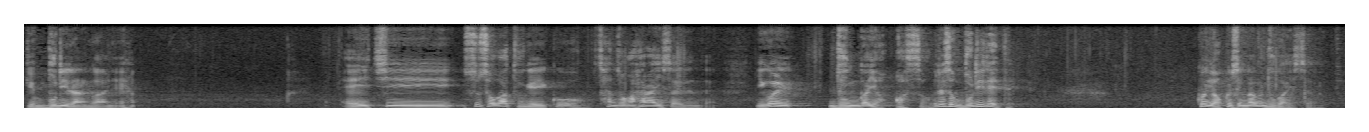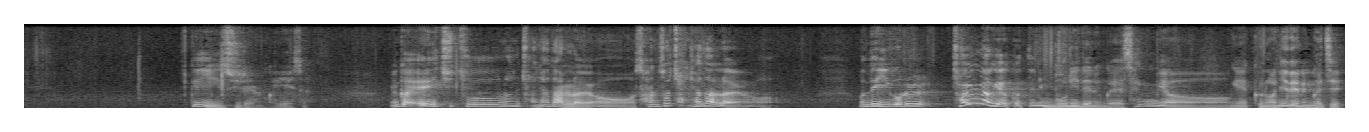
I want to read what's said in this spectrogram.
이게 물이라는 거 아니에요? H 수소가 두 개 있고 산소가 하나 있어야 되는데 이걸 누군가 엮었어. 그래서 물이래 돼. 그 엮을 생각을 누가 했어요? 그게 예술이라는 거예요, 예술. 그러니까 H2는 전혀 달라요. 산소 전혀 달라요. 근데 이거를 절묘하게 엮었더니 물이 되는 거예요. 생명의 근원이 되는 거지.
